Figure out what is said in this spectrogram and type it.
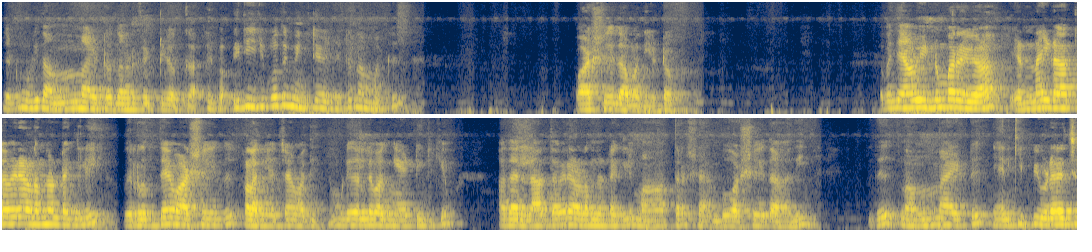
എന്നിട്ട് മുടി നന്നായിട്ടൊന്ന് അവിടെ കെട്ടി വെക്കുക. ഇപ്പം ഒരു ഇരുപത് മിനിറ്റ് കഴിഞ്ഞിട്ട് നമുക്ക് വാഷ് ചെയ്താൽ മതി കേട്ടോ. അപ്പം ഞാൻ വീണ്ടും പറയുക എണ്ണ ഇടാത്തവരാണെന്നുണ്ടെങ്കിൽ വെറുതെ വാഷ് ചെയ്ത് കളഞ്ഞു വെച്ചാൽ മതി. മുടി നല്ല ഭംഗിയായിട്ടിരിക്കും. അതല്ലാത്തവരാണെന്നുണ്ടെങ്കിൽ മാത്രം ഷാമ്പു വാഷ് ചെയ്താൽ മതി. ഇത് നന്നായിട്ട് എനിക്കിപ്പോൾ ഇവിടെ വെച്ച്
